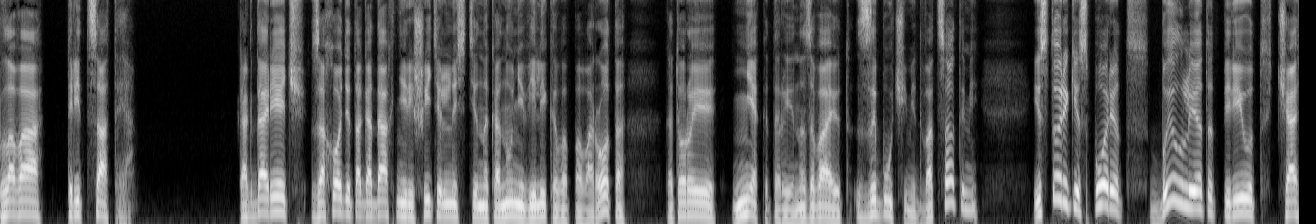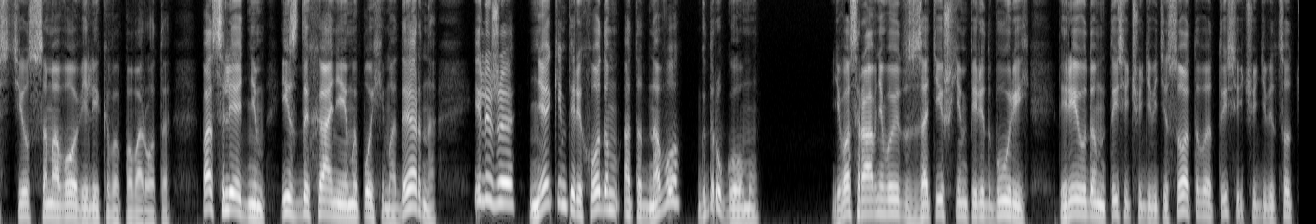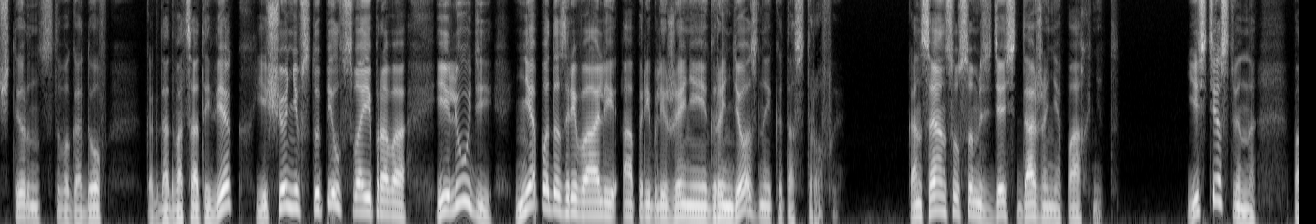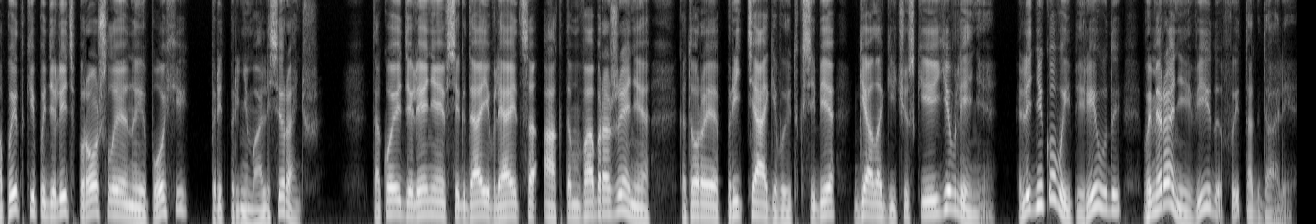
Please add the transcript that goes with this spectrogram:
Глава 30. Когда речь заходит о годах нерешительности накануне Великого Поворота, которые некоторые называют «зыбучими двадцатыми», историки спорят, был ли этот период частью самого Великого Поворота, последним издыханием эпохи модерна или же неким переходом от одного к другому. Его сравнивают с затишьем перед бурей — периодом 1900-1914 годов, когда XX век еще не вступил в свои права, и люди не подозревали о приближении грандиозной катастрофы. Консенсусом здесь даже не пахнет. Естественно, попытки поделить прошлое на эпохи предпринимались и раньше. Такое деление всегда является актом воображения, которое притягивает к себе геологические явления, ледниковые периоды, вымирание видов и так далее.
